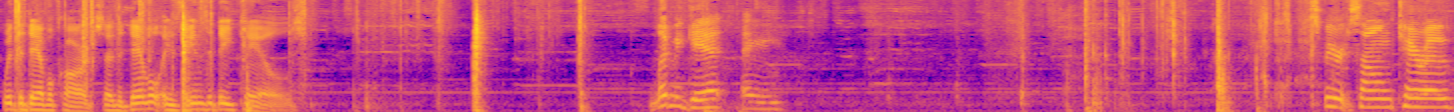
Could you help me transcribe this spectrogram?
with the devil card. So the devil is in the details. Let me get a Spirit Song Tarot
